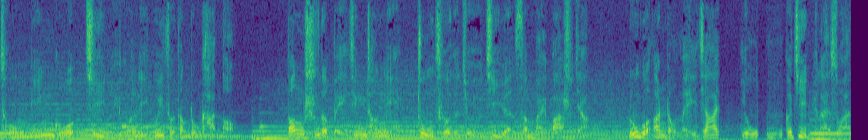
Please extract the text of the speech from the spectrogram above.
从民国妓女管理规则当中看到，当时的北京城里注册的就有妓院三百八十家。如果按照每家有五个妓女来算，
